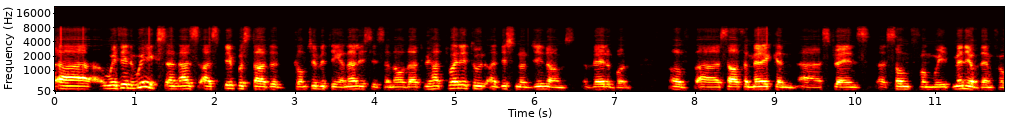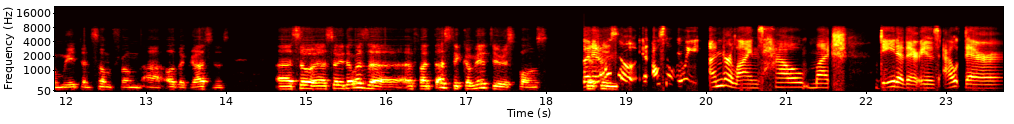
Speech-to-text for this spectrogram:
uh, within weeks, and as, as people started contributing analysis and all that, we had 22 additional genomes available of uh, South American uh, strains, uh, some from wheat, many of them from wheat, and some from uh, other grasses. so, so there was a, a, fantastic community response. But it also, it also really underlines how much data there is out there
